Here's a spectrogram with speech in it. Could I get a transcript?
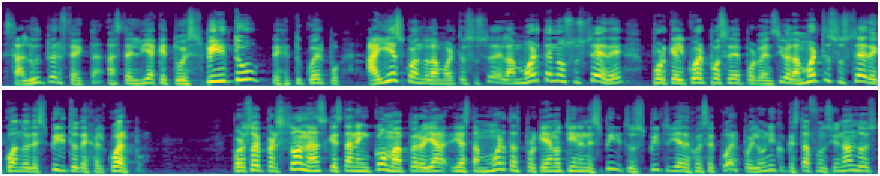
salud perfecta hasta el día que tu espíritu deje tu cuerpo. Ahí es cuando la muerte sucede. La muerte no sucede porque el cuerpo se dé por vencido. La muerte sucede cuando el espíritu deja el cuerpo. Por eso hay personas que están en coma, pero ya, ya están muertas porque ya no tienen espíritu. Su espíritu ya dejó ese cuerpo y lo único que está funcionando es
